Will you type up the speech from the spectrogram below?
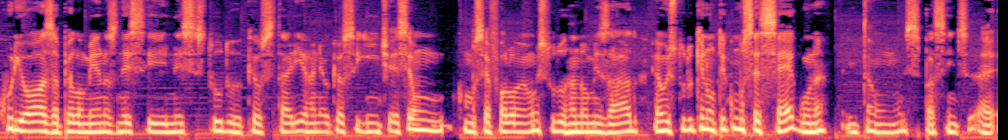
curiosa, pelo menos, nesse, nesse estudo que eu citaria, Raniel, que é o seguinte: esse é um, como você falou, é um estudo randomizado, é um estudo que não tem como ser cego, né? Então, esses pacientes, é,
